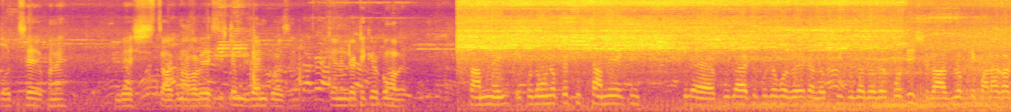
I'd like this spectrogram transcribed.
করছে, ওখানে বেশ চারকোনাভাবে সিস্টেম ডিজাইন করেছে। প্যানেলটা ঠিক এরকম হবে? সামনেই, এই পুজো মণ্ডপটার ঠিক সামনে একটি পূজা, একটি পুজো করবে এটা লক্ষ্মী পূজা দু হাজার পঁচিশ রাজলক্ষ্মী পাড়াঘাট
